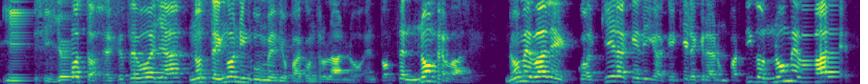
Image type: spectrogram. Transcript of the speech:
Y si yo voto a Sergio Cebolla, no tengo ningún medio para controlarlo. Entonces no me vale. No me vale cualquiera que diga que quiere crear un partido, no me vale.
